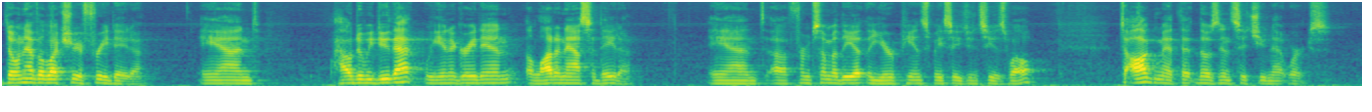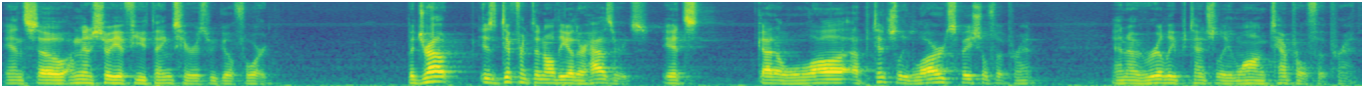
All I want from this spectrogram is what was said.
don't have the luxury of free data. And how do we do that? We integrate in a lot of NASA data and uh, from some of the, the European Space Agency as well to augment that, those in situ networks. And so I'm going to show you a few things here as we go forward. But drought is different than all the other hazards. It's got a, law, a potentially large spatial footprint and a really potentially long temporal footprint.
